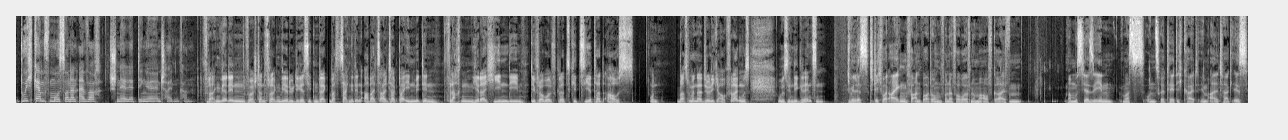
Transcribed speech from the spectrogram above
durchkämpfen muss, sondern einfach schnelle Dinge entscheiden kann. Fragen wir den Vorstand, fragen wir Rüdiger Sickenberg, was zeichnet den Arbeitsalltag bei Ihnen mit den flachen Hierarchien, die die Frau Wolf gerade skizziert hat, aus? Und was man natürlich auch fragen muss, wo sind die Grenzen? Ich will das Stichwort Eigenverantwortung von der Frau Wolf nochmal aufgreifen. Man muss ja sehen, was unsere Tätigkeit im Alltag ist.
